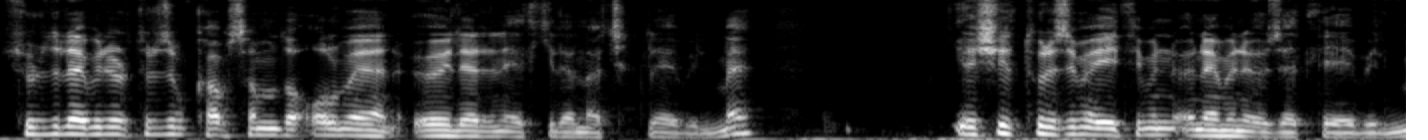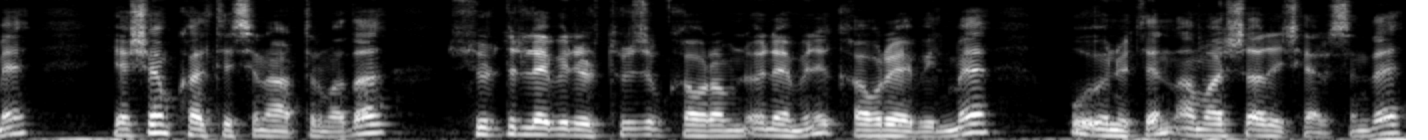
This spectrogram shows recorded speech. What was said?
sürdürülebilir turizm kapsamında olmayan öğelerin etkilerini açıklayabilme, yeşil turizm eğitiminin önemini özetleyebilme, yaşam kalitesini artırmada sürdürülebilir turizm kavramının önemini kavrayabilme bu ünitenin amaçları içerisinde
